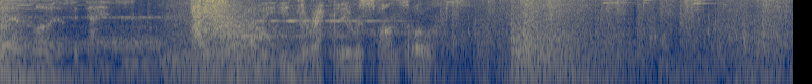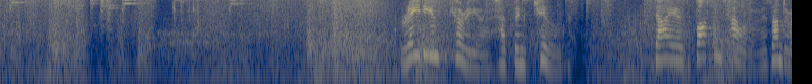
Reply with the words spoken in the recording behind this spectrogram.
Well, Lord of the Dice. I was only indirectly responsible. Radiant's courier has been killed. Dire's bottom tower is under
